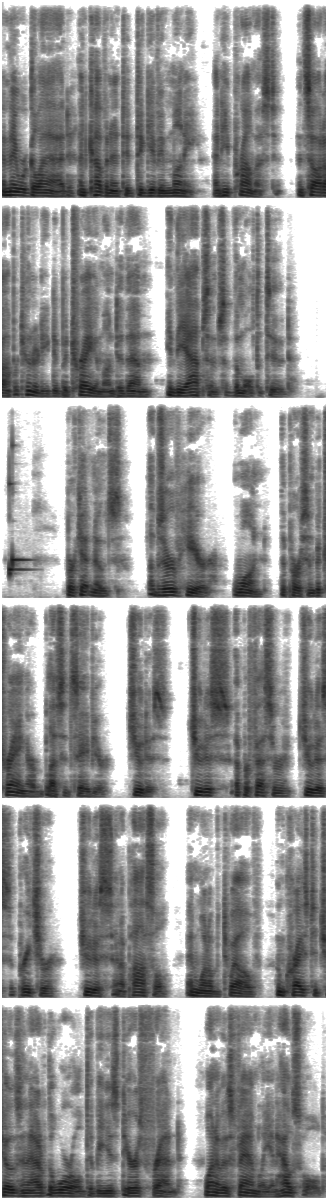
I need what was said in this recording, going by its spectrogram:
And they were glad and covenanted to give him money. And he promised, and sought opportunity to betray him unto them in the absence of the multitude. Burkitt notes, observe here, 1. The person betraying our blessed Savior, Judas. Judas, a professor, Judas, a preacher, Judas, an apostle, and one of the twelve, whom Christ had chosen out of the world to be his dearest friend, one of his family and household.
